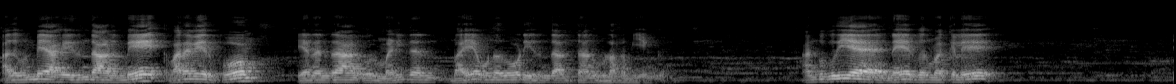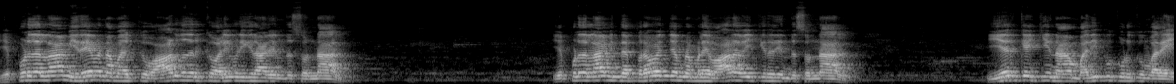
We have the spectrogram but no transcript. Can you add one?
அது உண்மையாக இருந்தாலுமே வரவேற்போம். ஏனென்றால் ஒரு மனிதன் பய உணர்வோடு இருந்தால்தான் உலகம் இயங்கும். அன்புக்குரிய நேயர் பெருமக்களே எப்பொழுதெல்லாம் இறைவன் நமக்கு வாழ்வதற்கு வழிபடுகிறான் என்று சொன்னால் எப்பொழுதெல்லாம் இந்த பிரபஞ்சம் நம்மளை வாழ வைக்கிறது என்று சொன்னால் இயற்கைக்கு நாம் மதிப்பு கொடுக்கும் வரை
